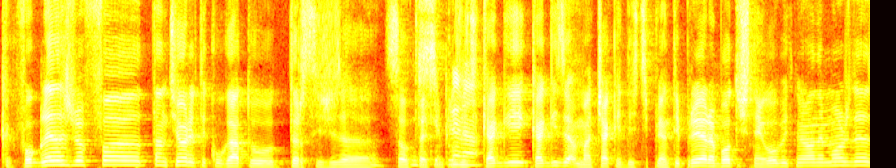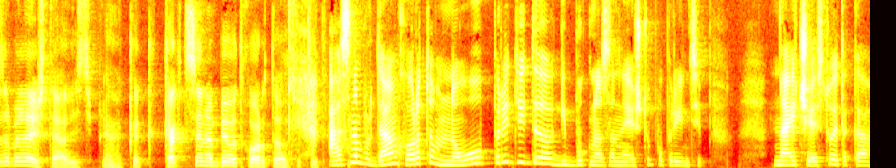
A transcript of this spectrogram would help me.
какво гледаш в а, танцорите, когато търсиш за съответни позиции? Как ги, как ги... Ама чакай, дисциплина. Ти при работиш с него, обикновено не можеш да я забележиш тази дисциплина. Как, как се набиват хората в очите? Аз наблюдавам хората много преди да ги букна за нещо, по принцип. Най-често е така.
